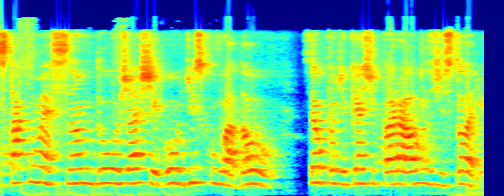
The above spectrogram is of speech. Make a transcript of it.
Está começando, já chegou o disco voador, seu podcast para aulas de história.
